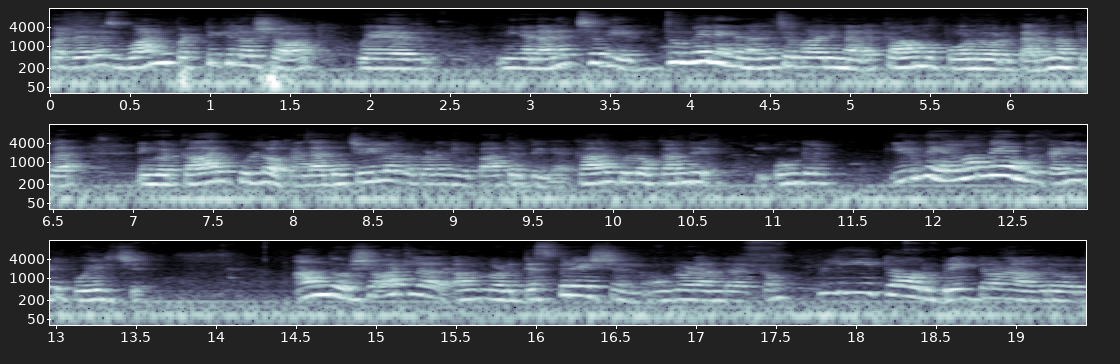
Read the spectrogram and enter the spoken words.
But there is one particular shot where நீங்க நினைச்சது எதுவுமே நீங்க நினைச்ச மாதிரி நடக்காம போன ஒரு தருணத்துல நீங்க ஒரு காருக்குள்ள உட்காந்து அந்த ட்ரெய்லர்ல கூட நீங்க பார்த்திருப்பீங்க. காருக்குள்ள உட்காந்து உங்களுக்கு இருந்த எல்லாமே அவங்க கை விட்டு போயிடுச்சு. அந்த ஒரு ஷார்ட்ல அவங்களோட டெஸ்பிரேஷன் உங்களோட அந்த கம்ப்ளீட்டா ஒரு பிரேக் டவுன் ஆகுற ஒரு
